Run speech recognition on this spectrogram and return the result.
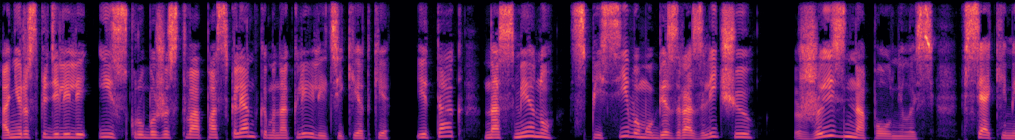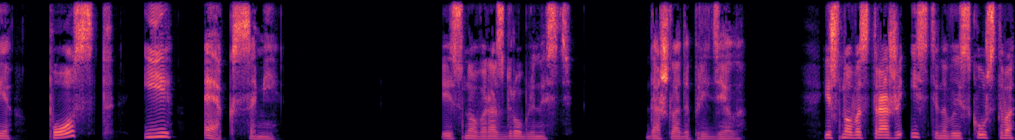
они распределили искру божества по склянкам и наклеили этикетки, и так на смену спесивому безразличию жизнь наполнилась всякими пост и эксами. И снова раздробленность дошла до предела. И снова стражи истинного искусства,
